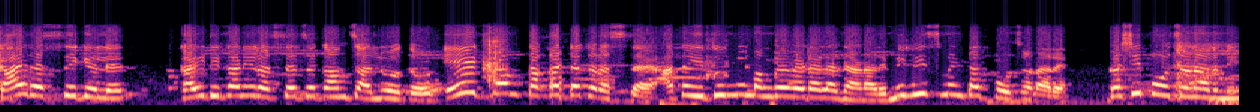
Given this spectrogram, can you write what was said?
काय रस्ते केलेत? काही ठिकाणी रस्त्याचं काम चालू होतं. एकदम टकाटक रस्ता आहे. आता इथून मी मंगळवेढ्याला जाणार आहे. मी वीस मिनिटात पोहोचणार आहे. कशी पोहोचणार मी?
